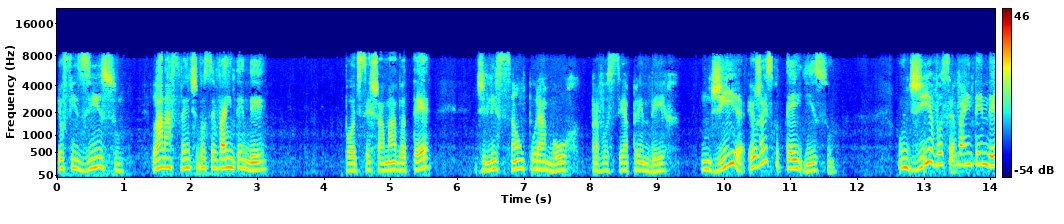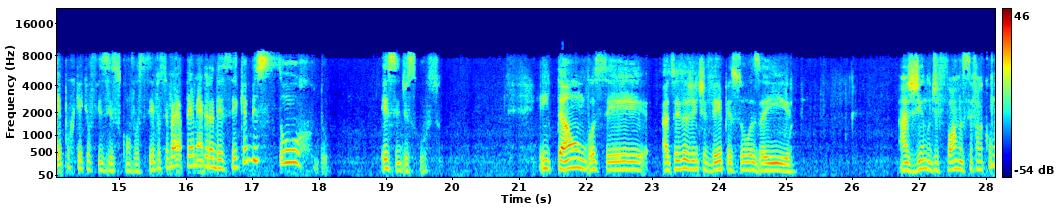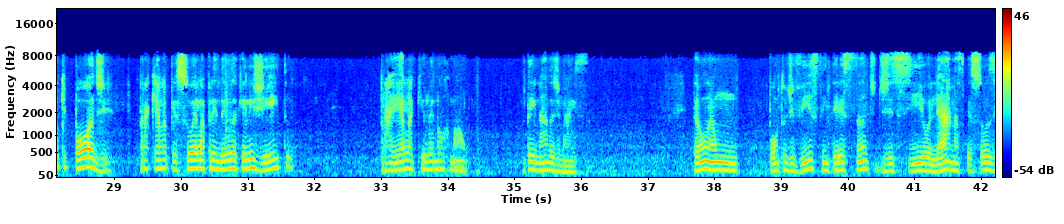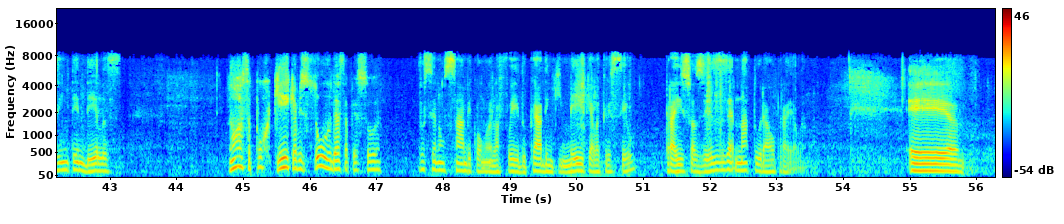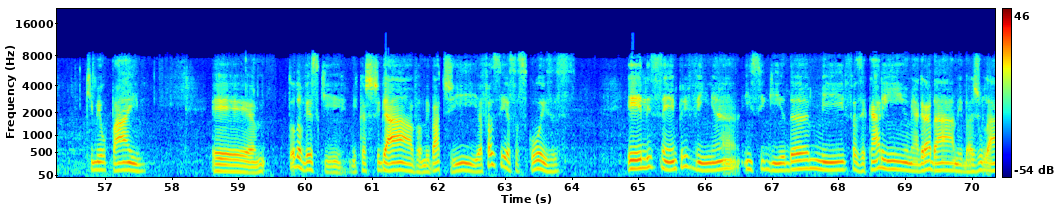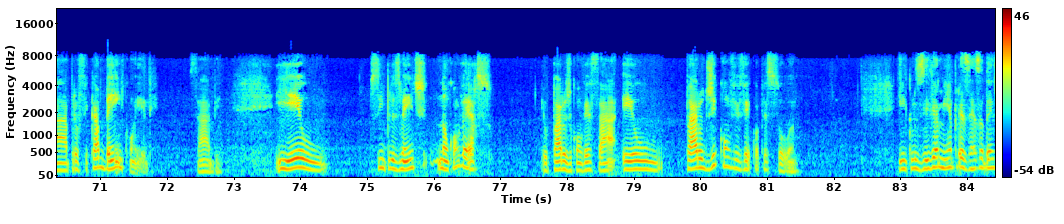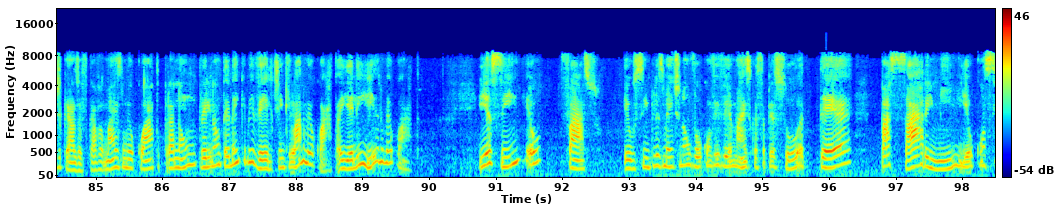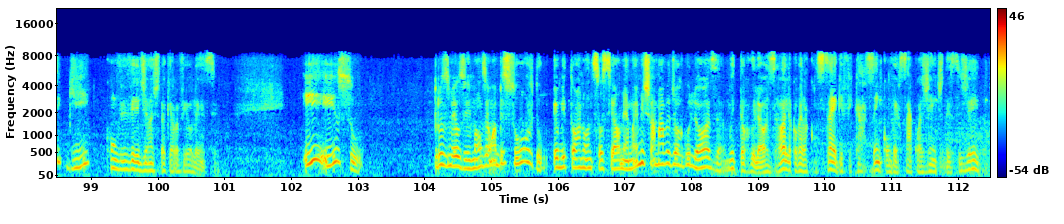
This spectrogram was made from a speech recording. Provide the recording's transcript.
Eu fiz isso, lá na frente você vai entender pode ser chamado até de lição por amor para você aprender. Um dia, eu já escutei isso. Um dia você vai entender por que, que eu fiz isso com você. Você vai até me agradecer. Que absurdo esse discurso. Então, você. Às vezes a gente vê pessoas aí agindo de forma você fala, como que pode? Para aquela pessoa ela aprendeu daquele jeito. Para ela aquilo é normal. Não tem nada demais. Então é um ponto de vista interessante de se olhar nas pessoas e entendê-las. Nossa, por que? Que absurdo essa pessoa. Você não sabe como ela foi educada, em que meio que ela cresceu. Para isso, às vezes, é natural para ela. É, que meu pai é, Toda vez que me castigava, me batia, fazia essas coisas, ele sempre vinha em seguida me fazer carinho, me agradar, me bajular, para eu ficar bem com ele, sabe? E eu simplesmente não converso. Eu paro de conversar, eu paro de conviver com a pessoa. Inclusive a minha presença dentro de casa. Eu ficava mais no meu quarto para não, para ele não ter nem que me ver. Ele tinha que ir lá no meu quarto. Aí ele ia no meu quarto. E assim eu faço. Eu simplesmente não vou conviver mais com essa pessoa até passar em mim e eu conseguir conviver diante daquela violência. E isso, para os meus irmãos, é um absurdo. Eu me torno antissocial. Minha mãe me chamava de orgulhosa, muito orgulhosa. Olha como ela consegue ficar sem conversar com a gente desse jeito.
